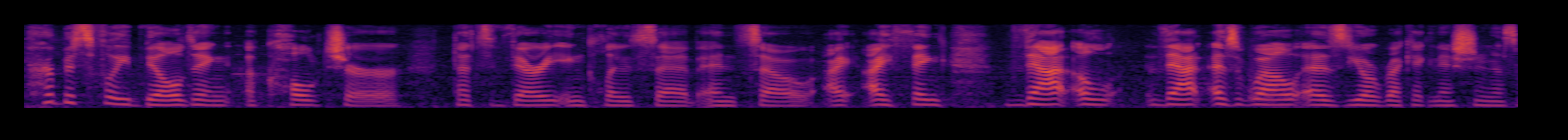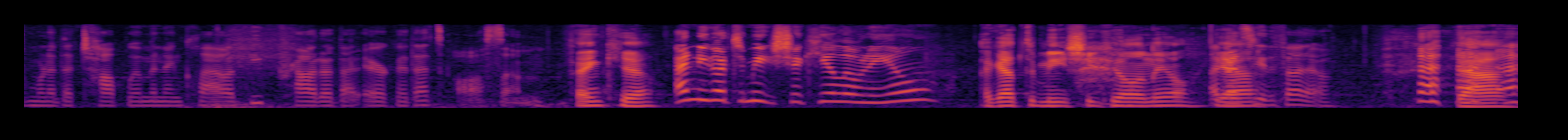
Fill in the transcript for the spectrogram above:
purposefully building a culture that's very inclusive. And so I, I think that that as well as your recognition as one of the top women in cloud, be proud of that, Erica. That's awesome. Thank you. And you got to meet Shaquille O'Neal. I got to meet Shaquille O'Neal. I yeah. got to see the photo. yeah.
